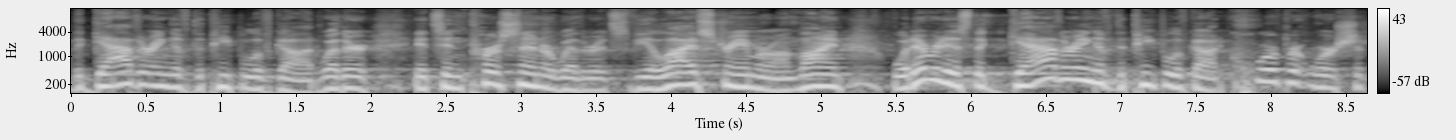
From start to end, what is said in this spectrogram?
the gathering of the people of God, whether it's in person or whether it's via live stream or online, whatever it is, the gathering of the people of God, corporate worship,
